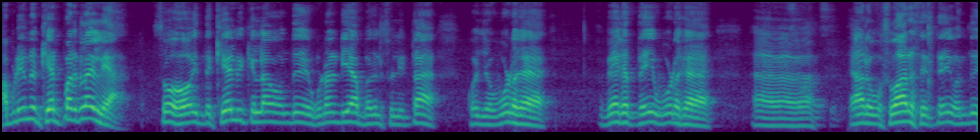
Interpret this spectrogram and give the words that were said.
அப்படின்னு கேட்பார்களா இல்லையா? ஸோ இந்த கேள்விக்கெல்லாம் வந்து உடனடியாக பதில் சொல்லிட்டா கொஞ்சம் ஊடக வேகத்தை ஊடக அஹ், யார் சுவாரஸ்யத்தை வந்து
